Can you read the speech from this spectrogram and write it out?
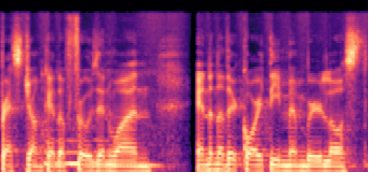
press junket of Frozen 1, and another core team member lost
